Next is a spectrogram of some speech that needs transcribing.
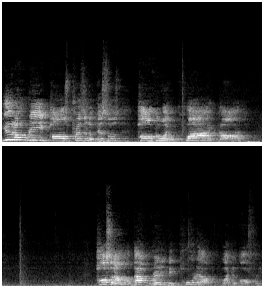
You don't read Paul's prison epistles, Paul going, Why, God? Paul said, I'm about ready to be poured out like an offering.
